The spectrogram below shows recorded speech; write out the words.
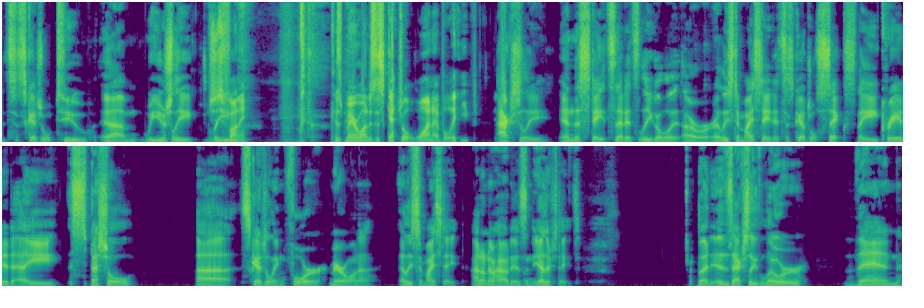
it's a schedule 2 um we usually Which leave funny because marijuana is a Schedule One, I believe. Actually, in the states that it's legal, or at least in my state, it's a Schedule Six. They created a special uh, scheduling for marijuana, at least in my state. I don't know how it is in the other states, but it is actually lower than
